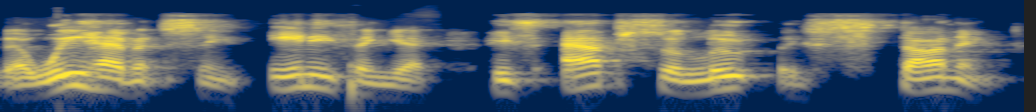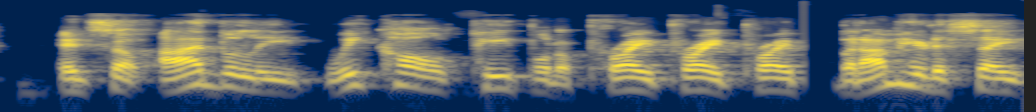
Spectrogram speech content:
that we haven't seen anything yet. He's absolutely stunning. And so I believe we call people to pray, pray, pray. But I'm here to say,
